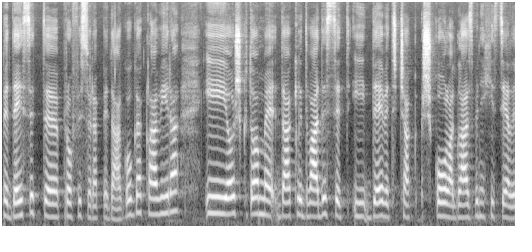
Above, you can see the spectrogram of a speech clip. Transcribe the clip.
50 profesora pedagoga klavira i još k tome dakle 29 čak škola glazbenih iz cijele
